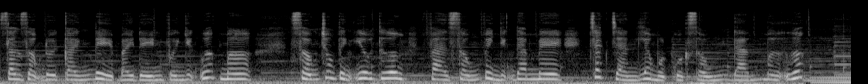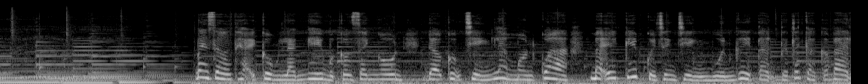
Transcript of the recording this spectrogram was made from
dang rộng đôi cánh để bay đến với những ước mơ. Sống trong tình yêu thương và sống vì những đam mê chắc chắn là một cuộc sống đáng mơ ước. Bây giờ thì hãy cùng lắng nghe một câu danh ngôn, đó cũng chính là món quà mà ekip của chương trình muốn gửi tặng tới tất cả các bạn.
